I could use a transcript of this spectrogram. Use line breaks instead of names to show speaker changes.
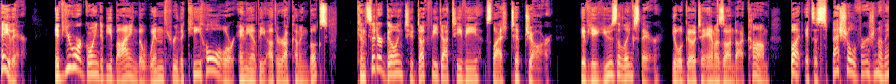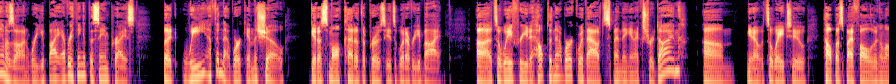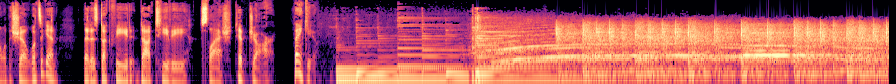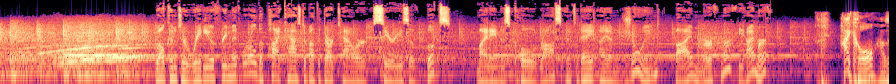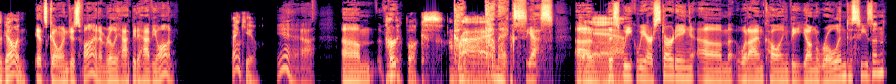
Hey there. If you are going to be buying The Wind Through the Keyhole or any of the other upcoming books, consider going to duckfeed.tv slash tipjar. If you use the links there, you will go to amazon.com, but it's a special version of Amazon where you buy everything at the same price, but we at the network and the show get a small cut of the proceeds of whatever you buy. Uh, it's a way for you to help the network without spending an extra dime. Um, you know, it's a way to help us by following along with the show. Once again, that is duckfeed.tv slash tipjar. Thank you. Welcome to Radio Free Midworld, a podcast about the Dark Tower series of books. My name is Cole Ross, and today I am joined by Murph Murphy. Hi, Murph.
Hi, Cole. How's it going?
It's going just fine. I'm really happy to have you on.
Thank you.
Yeah. Um,
Comic for, books.
Com-
right.
Comics, yes. Uh,
yeah.
This week we are starting um, what I'm calling the Young Roland season,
